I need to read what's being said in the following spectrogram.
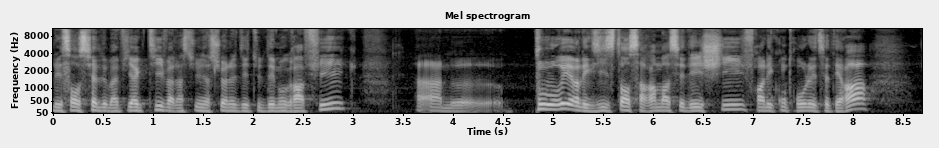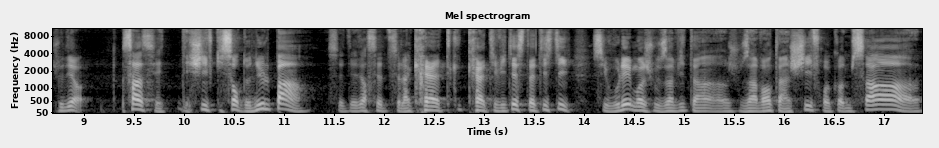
l'essentiel de ma vie active à l'Institut national d'études démographiques, à me pourrir l'existence, à ramasser des chiffres, à les contrôler, etc. Je veux dire, ça, c'est des chiffres qui sortent de nulle part. C'est-à-dire, c'est la créativité statistique. Si vous voulez, moi, je vous, invite je vous invente un chiffre comme ça.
